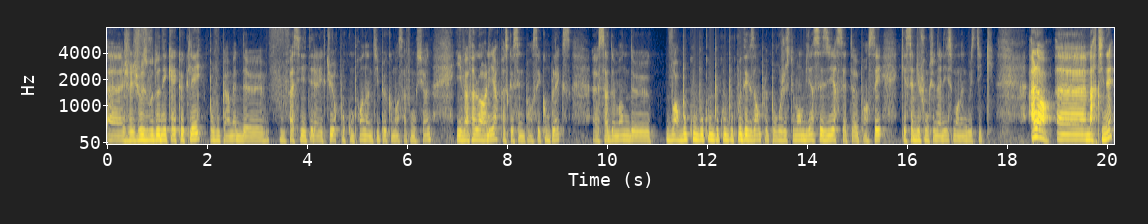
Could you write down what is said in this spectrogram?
euh, je vais juste vous donner quelques clés pour vous permettre de vous faciliter la lecture, pour comprendre un petit peu comment ça fonctionne. Il va falloir lire parce que c'est une pensée complexe, euh, ça demande de voir beaucoup, beaucoup, beaucoup, beaucoup d'exemples pour justement bien saisir cette pensée qui est celle du fonctionnalisme en linguistique. Alors, euh, Martinet,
